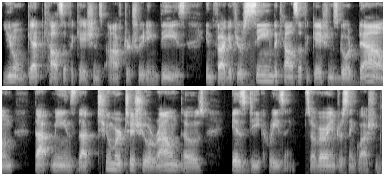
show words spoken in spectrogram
You don't get calcifications after treating these. In fact, if you're seeing the calcifications go down, that means that tumor tissue around those is decreasing. So, very interesting question.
